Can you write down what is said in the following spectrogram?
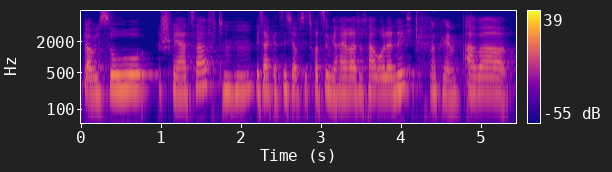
glaube ich, so schmerzhaft. Mhm. Ich sage jetzt nicht, ob sie trotzdem geheiratet haben oder nicht. Okay. Aber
